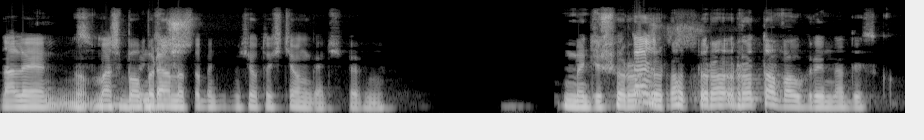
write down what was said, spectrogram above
No ale no, masz Bobra, no to będziesz musiał to ściągać pewnie. Będziesz ro, ro, ro, rotował gry na dysku.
